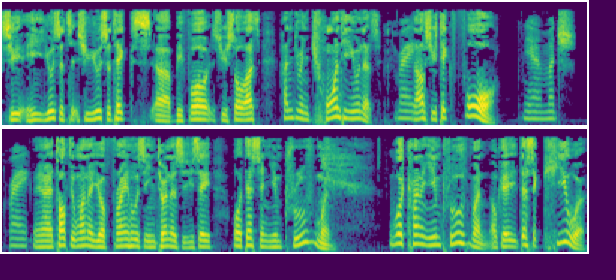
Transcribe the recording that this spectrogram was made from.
she he used to t- she used to take uh, before she saw us 120 units. Right. Now she take four. Yeah, much. Right. And I talked to one of your friend who's internist. He say, "Oh, that's an improvement." What kind of improvement? Okay, that's a cure,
